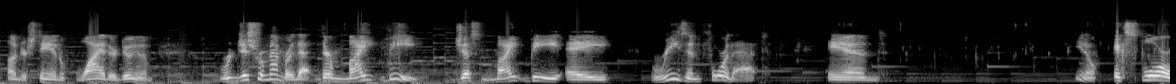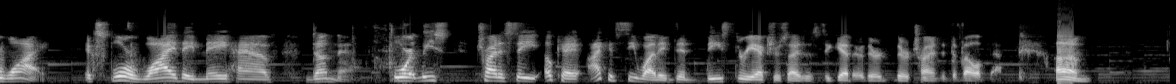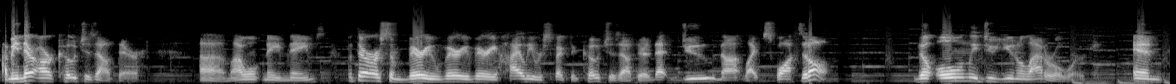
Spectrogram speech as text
understand why they're doing them, just remember that there might be, just might be a reason for that, and you know, explore why. Explore why they may have done that, or at least try to see, okay, I could see why they did these three exercises together. They're they're trying to develop that. Um, I mean, there are coaches out there. Um, I won't name names, but there are some very, very, very highly respected coaches out there that do not like squats at all. They'll only do unilateral work, and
